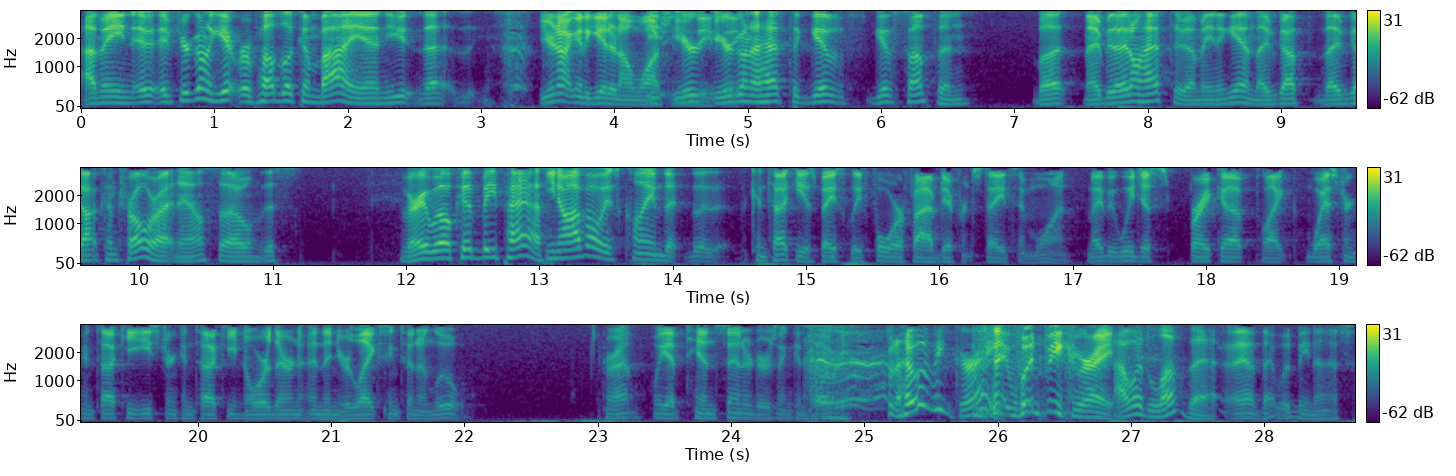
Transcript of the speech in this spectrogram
I mean, if you're going to get Republican buy-in, you that You're not going to get it on Washington. you're you're going to have to give give something, but maybe they don't have to. I mean, again, they've got they've got control right now, so this very well could be passed. You know, I've always claimed that the, Kentucky is basically four or five different states in one. Maybe we just break up like Western Kentucky, Eastern Kentucky, Northern, and then you're Lexington and Louisville. Right? We have ten senators in Kentucky. that would be great. it would be great. I would love that. Yeah, that would be nice.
